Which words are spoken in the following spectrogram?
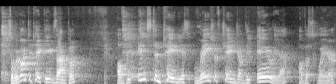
So we're going to take the example of the instantaneous rate of change of the area of a square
